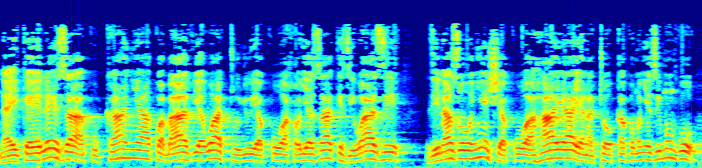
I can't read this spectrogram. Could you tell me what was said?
na ikaeleza kukanya kwa baadhi ya watu juu ya kuwa hoja zake ziwazi zinazoonyesha kuwa haya yanatoka kwa Mwenyezi Mungu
